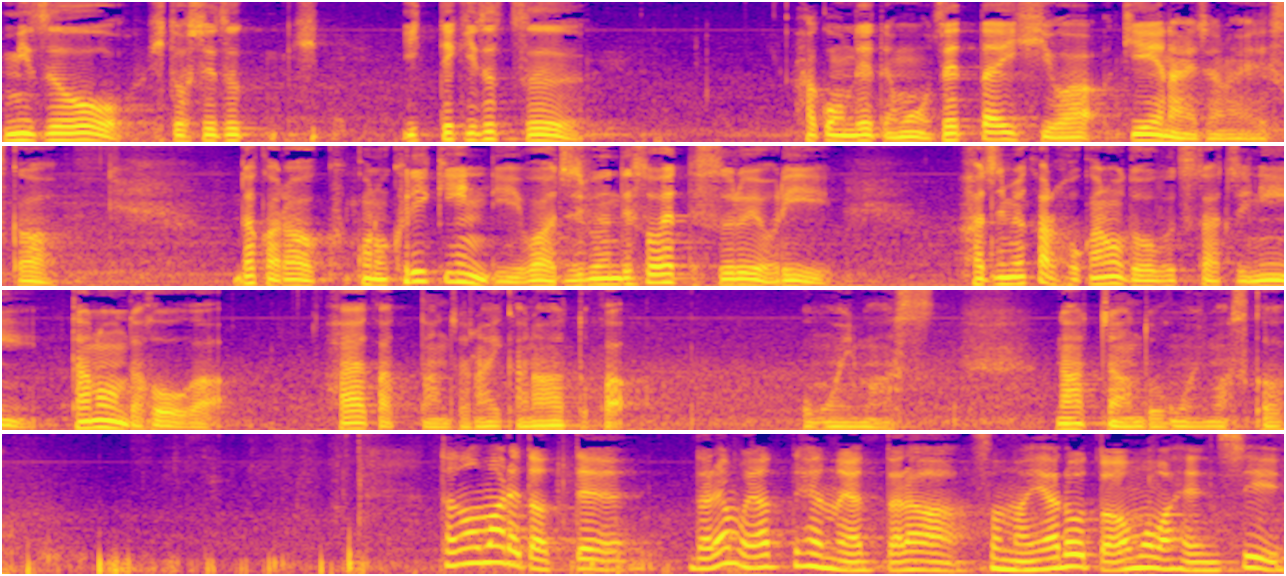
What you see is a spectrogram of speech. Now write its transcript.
水を一しずひ一滴ずつ運んでても絶対火は消えないじゃないですか。だからこのクリキンディは自分でそうやってするより初めから他の動物たちに頼んだ方が早かったんじゃないかなとか思います。なっちゃんどう思いますか？頼まれたって誰もやってへんのやったらそんなんやろうとは思わへんし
